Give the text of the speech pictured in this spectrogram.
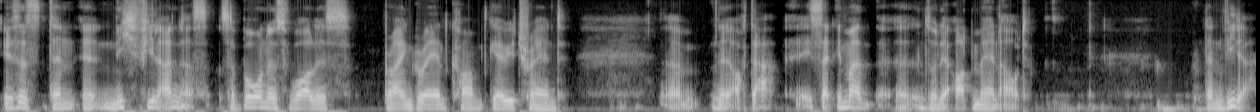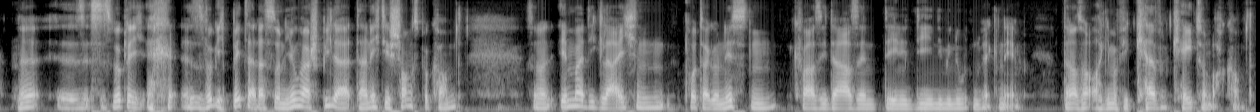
ist es dann äh, nicht viel anders. Sabonis, Wallace, Brian Grant kommt, Gary Trent. Ähm, ne, auch da ist dann immer äh, so der Odd Man out. Dann wieder. Ne? Es ist wirklich, es ist wirklich bitter, dass so ein junger Spieler da nicht die Chance bekommt, sondern immer die gleichen Protagonisten quasi da sind, die, die ihn die Minuten wegnehmen. Dann also auch jemand wie Calvin Cato noch kommt.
